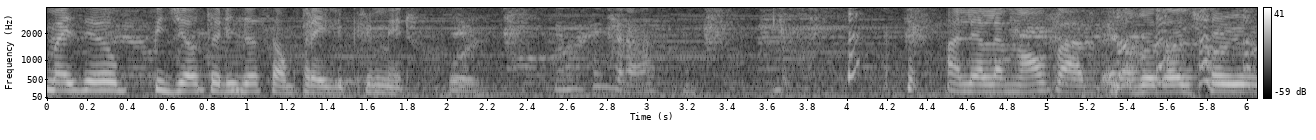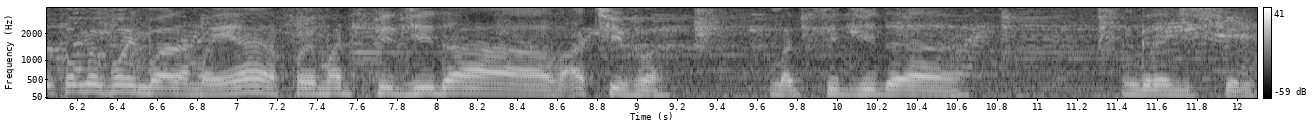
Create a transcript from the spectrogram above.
mas eu pedi autorização pra ele primeiro. Foi. Você não tem graça. Olha, ela é malvada. Na verdade, foi, como eu vou embora amanhã, foi uma despedida ativa. Uma despedida em grande estilo.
